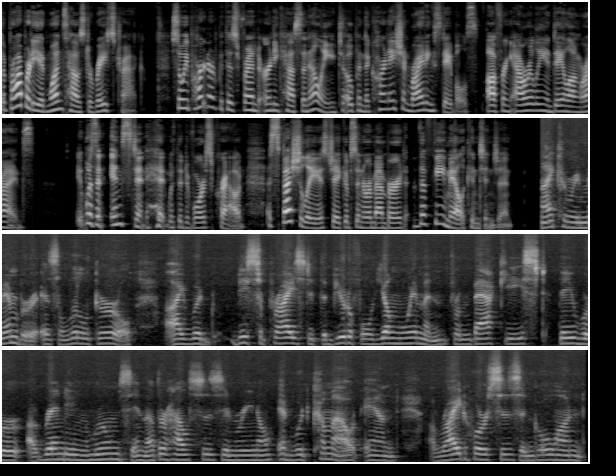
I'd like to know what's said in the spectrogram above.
The property had once housed a racetrack, so he partnered with his friend Ernie Casanelli to open the Carnation Riding Stables, offering hourly and day long rides. It was an instant hit with the divorce crowd, especially, as Jacobson remembered, the female contingent. I can remember as a little girl, I would be surprised at the beautiful young women from back east. They were uh, renting rooms in other houses in Reno and would come out and uh, ride horses and go on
